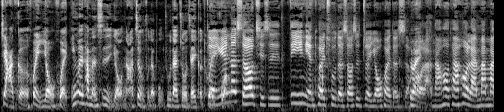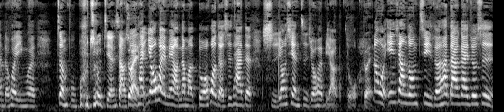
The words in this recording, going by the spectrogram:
价格会优惠，因为他们是有拿政府的补助在做这个推广。对，因为那时候其实第一年推出的时候是最优惠的时候啦，然后它后来慢慢的会因为政府补助减少，所以它优惠没有那么多，或者是它的使用限制就会比较多。对，那我印象中记得它大概就是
